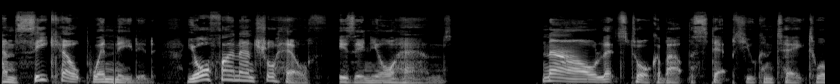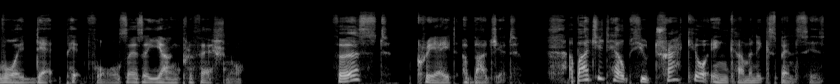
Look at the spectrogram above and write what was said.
and seek help when needed. Your financial health is in your hands. Now let's talk about the steps you can take to avoid debt pitfalls as a young professional. First, create a budget. A budget helps you track your income and expenses.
